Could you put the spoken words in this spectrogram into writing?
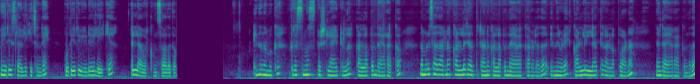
മേരീസ് ലവ്ലി കിച്ചന്റെ പുതിയൊരു വീഡിയോയിലേക്ക് എല്ലാവർക്കും സ്വാഗതം. ഇന്ന് നമുക്ക് ക്രിസ്മസ് സ്പെഷ്യലായിട്ടുള്ള കള്ളപ്പം തയ്യാറാക്കാം. നമ്മൾ സാധാരണ കള്ള് ചേർത്തിട്ടാണ് കള്ളപ്പം തയ്യാറാക്കാറുള്ളത്. ഇന്നിവിടെ കള്ളില്ലാത്ത കള്ളപ്പമാണ് ഞാൻ തയ്യാറാക്കുന്നത്.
